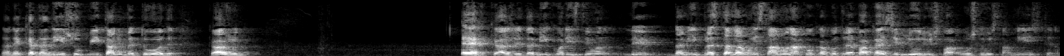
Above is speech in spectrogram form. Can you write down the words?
Da nekada nisu u pitanju metode. Kažu, eh, kaže, da mi koristimo, da mi predstavljamo islam onako kako treba, kada je svi ljudi ušli u islam. Nije istina.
